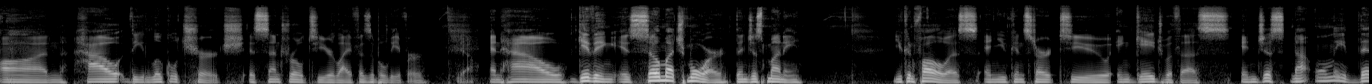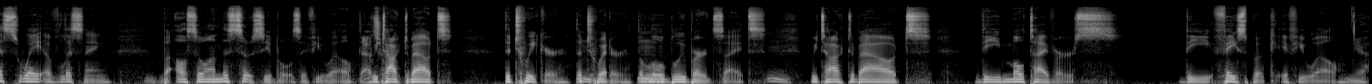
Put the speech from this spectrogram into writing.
on how the local church is central to your life as a believer, Yeah. and how giving is so much more than just money. You can follow us and you can start to engage with us in just not only this way of listening, mm-hmm. but also on the sociables, if you will. That's we right. talked about the tweaker, the mm. Twitter, the mm. little blue bird site. Mm. We talked about the multiverse, the Facebook, if you will. Yeah.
